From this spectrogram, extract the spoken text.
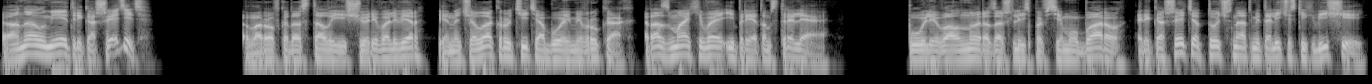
«Она умеет рикошетить?» Воровка достала еще револьвер и начала крутить обоими в руках, размахивая и при этом стреляя. Пули волной разошлись по всему бару, рикошетя точно от металлических вещей,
